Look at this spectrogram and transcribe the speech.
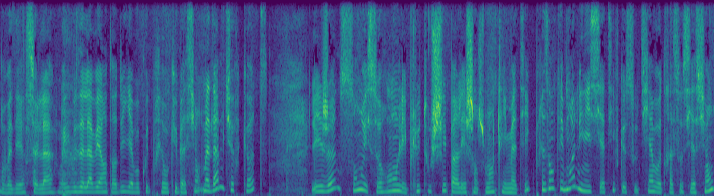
on va dire cela. Vous l'avez entendu, il y a beaucoup de préoccupations. Madame Turcotte, les jeunes sont et seront les plus touchés par les changements climatiques. Présentez-moi l'initiative que soutient votre association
